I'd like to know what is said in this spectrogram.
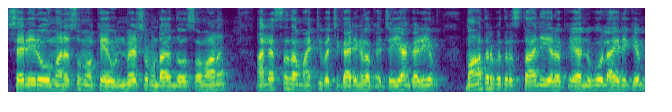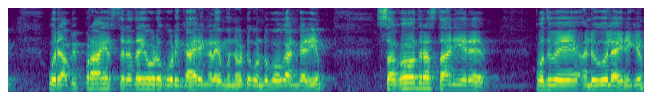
ശരീരവും മനസ്സുമൊക്കെ ഉന്മേഷമുണ്ടാകുന്ന ദിവസമാണ്. അലസത മാറ്റിവെച്ച് കാര്യങ്ങളൊക്കെ ചെയ്യാൻ കഴിയും. മാതൃപിതൃസ്ഥാനീയരൊക്കെ അനുകൂലമായിരിക്കും ഒരു അഭിപ്രായ സ്ഥിരതയോടുകൂടി കാര്യങ്ങളെ മുന്നോട്ട് കൊണ്ടുപോകാൻ കഴിയും. സഹോദര സ്ഥാനീയർ പൊതുവെ അനുകൂലമായിരിക്കും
